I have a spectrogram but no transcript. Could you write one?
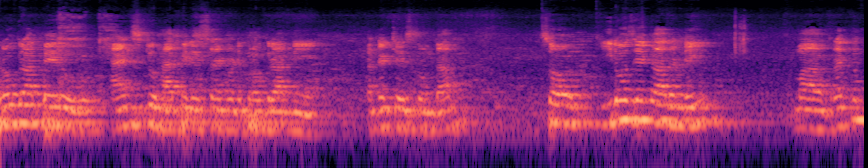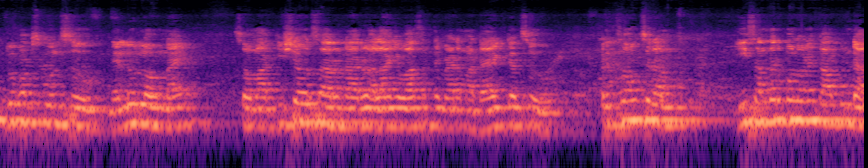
ప్రోగ్రామ్ పేరు హ్యాండ్స్ టు హ్యాపీనెస్ అనేటువంటి ప్రోగ్రామ్ని కండక్ట్ చేస్తూ ఉంటాం. సో ఈరోజే కాదండి మా రత్నం గ్రూప్ ఆఫ్ స్కూల్స్ నెల్లూరులో ఉన్నాయి. సో మా కిషోర్ సార్ ఉన్నారు అలాగే వాసంతి మేడం మా డైరెక్టర్స్. ప్రతి సంవత్సరం ఈ సందర్భంలోనే కాకుండా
